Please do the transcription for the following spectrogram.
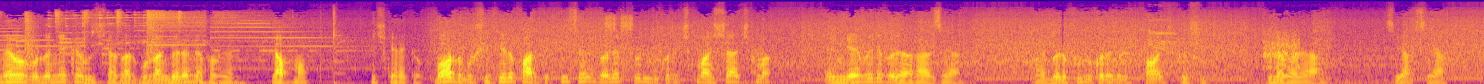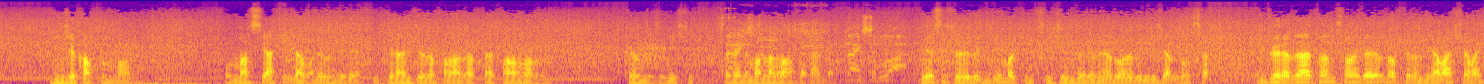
Ne bu burada? Niye kırmızı var? Buradan görev mi yapabilirim? Yapmam. Hiç gerek yok. Bu arada bu şehri fark ettiyseniz böyle hep böyle yukarı çıkma aşağı çıkma. Engel böyle böyle arazi ya. Hani böyle full yukarı falan çıkıyorsun. Bu ne böyle ya? Siyah siyah. Ninja kaplumbağa. Onlar siyah değildi ama değil mi? Biri Michelangelo falan raflar falan vardı. Kırmızı, yeşil. Böyle elemanlar vardı herhalde. Neyse şöyle bir gideyim bakayım CJ'in görevine doğru bir gideceğim dostlar. Bir görev daha yapalım sonra görevi noktalayalım. Yavaş yavaş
